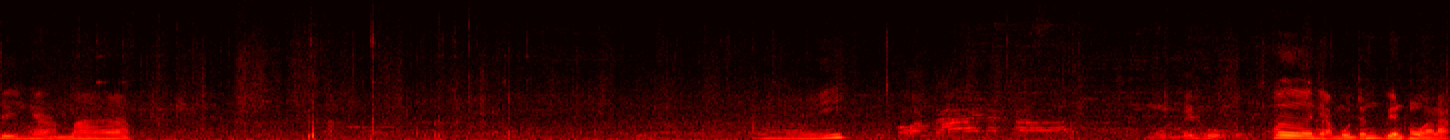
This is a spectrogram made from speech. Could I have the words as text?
ดีงามมากโอ้ยก่อนได้นะครับหมุนไม่ถูกเลยเออเนี่ยหมุนจนเวียนหัวละ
